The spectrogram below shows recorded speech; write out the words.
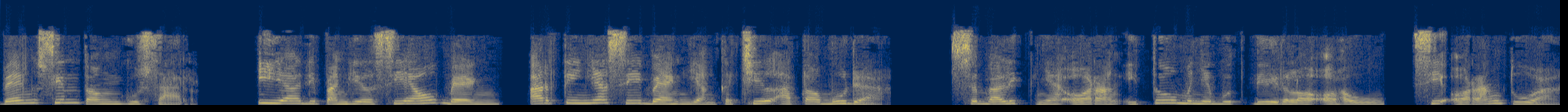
Beng Sintong gusar. Ia dipanggil Xiao Beng, artinya si Beng yang kecil atau muda. Sebaliknya orang itu menyebut diri Lohu, si orang tua.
